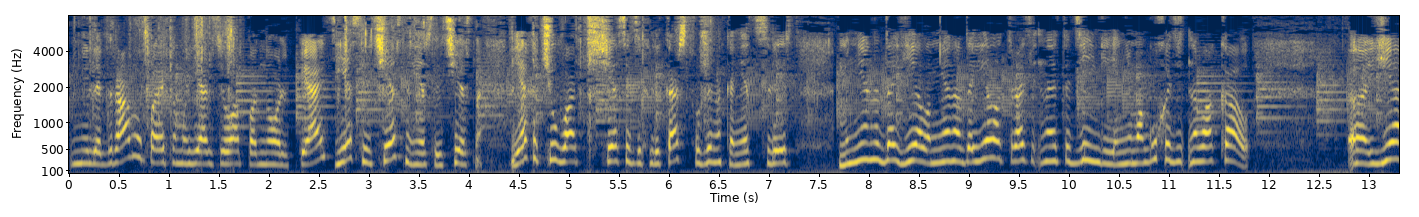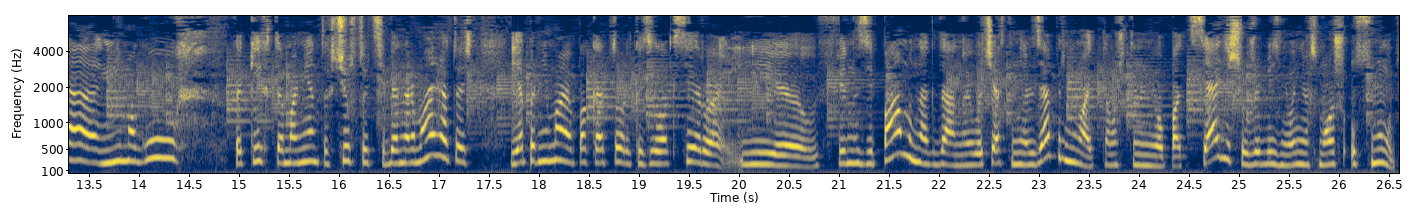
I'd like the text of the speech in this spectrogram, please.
миллиграмму, поэтому я взяла по 0,5. Если честно, если честно, я хочу вообще с этих лекарств уже наконец слезть. Мне надоело, мне надоело тратить на это деньги, я не могу ходить на вокал. Э, я не могу в каких-то моментах чувствовать себя нормально. То есть я принимаю пока только зилоксеру и феназепам иногда, но его часто нельзя принимать, потому что на него подсядешь и уже без него не сможешь уснуть.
